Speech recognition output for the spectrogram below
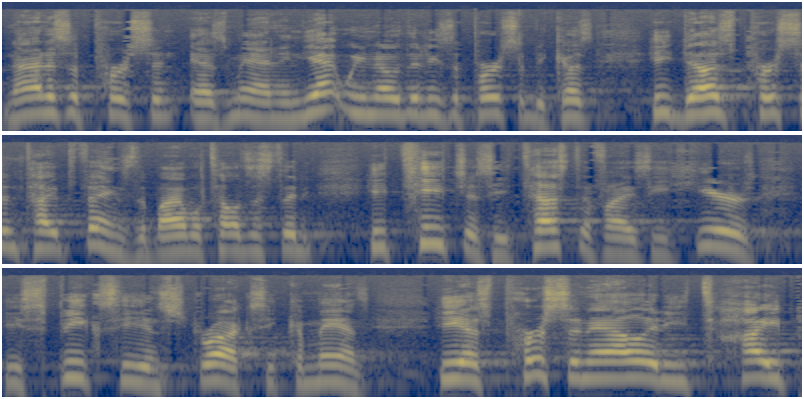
not as a person as man. And yet we know that he's a person because he does person type things. The Bible tells us that he teaches, he testifies, he hears, he speaks, he instructs, he commands. He has personality type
